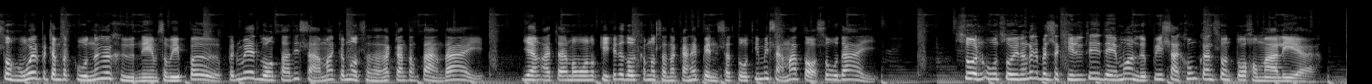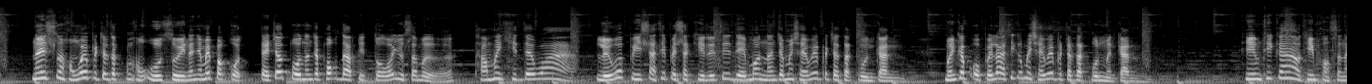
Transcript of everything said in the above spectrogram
ส่วนของเวทประจำตระกูลนั่นก็คือเนมสวิปเปอร์เป็นเวทลวงตาที่สามารถกำหนดสถานการณ์ต่างๆ ได้ อย่างอาจารย์มโมโนกิก็จะโดนกำหนดสถานการณ์ให้เป็นศัตรูที่ไม่สามารถต่อสู้ได้ ส่วนอูซุยนั้นก็จะเป็น Security Demon หรือปีศาจคุ้มกันส่วนตัวของมาเรีย ในส่วนของเวทประจำตระกูลของอูซุยนั้นยังไม่ปรากฏ แต่เจ้าตัวนั้นจะพกดาบติดตัวไว้อยู่เสมอทำให้คิดได้ว่า หรือว่าปีศาจที่เป็น Security Demon นั้นจะไม่ใช้เวทประจำตระกูลกัน เหมือนกับโอเปร่าที่ก็ไม่ใช้เวทประจำตระกูลเหมือนกัน ทีมที่ 9 ทีมของสไน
